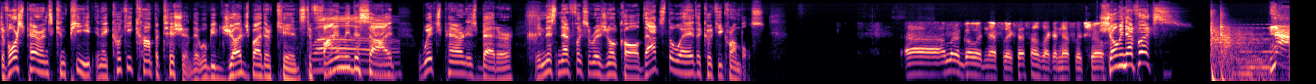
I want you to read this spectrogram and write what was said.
Divorced parents compete in a cookie competition that will be judged by their kids to finally decide which parent is better in this Netflix original called That's the Way the Cookie Crumbles. Uh, I'm gonna go with Netflix. That sounds like a Netflix show. Show me Netflix. Not.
